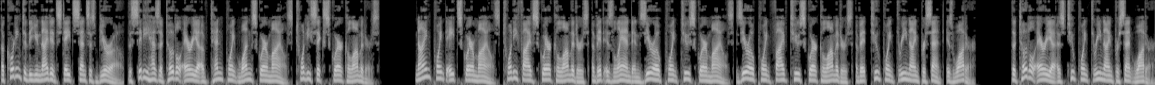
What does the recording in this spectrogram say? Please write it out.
According to the United States Census Bureau, the city has a total area of 10.1 square miles, 26 square kilometers. 9.8 square miles 25 square kilometers of it is land and 0.2 square miles 0.52 square kilometers of it 2.39% is water. The total area is 2.39% water.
